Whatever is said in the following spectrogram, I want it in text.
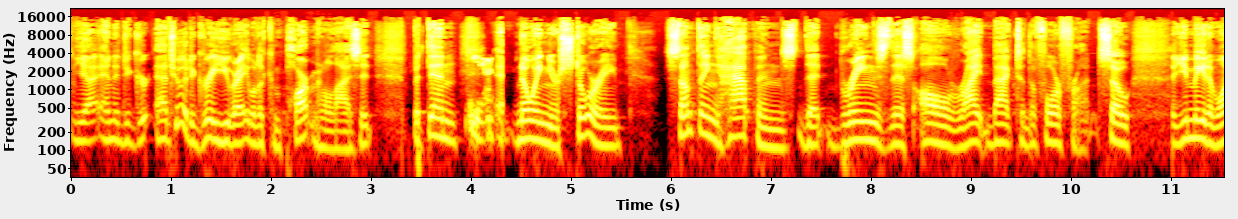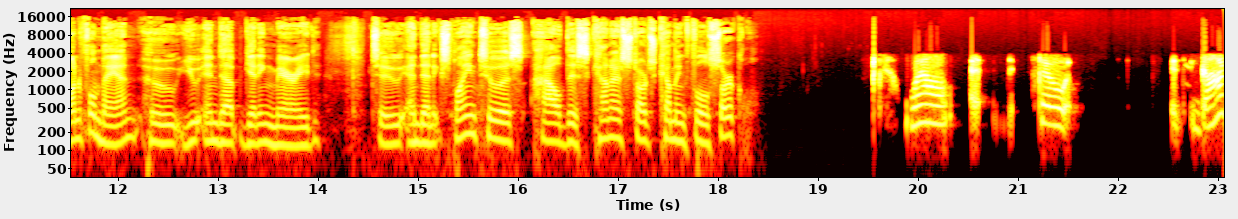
Yeah, and a degree, uh, to a degree, you were able to compartmentalize it. But then, Yes. knowing your story, something happens that brings this all right back to the forefront. So, you meet a wonderful man who you end up getting married to, and then explain to us how this kind of starts coming full circle. Well, uh, so God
